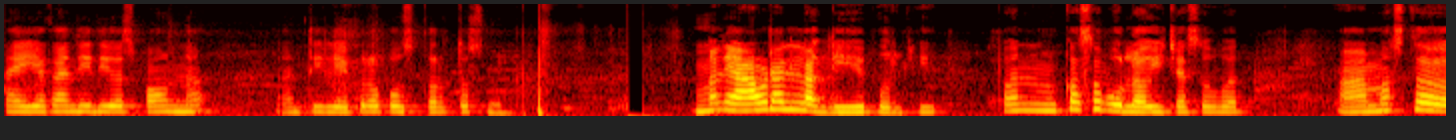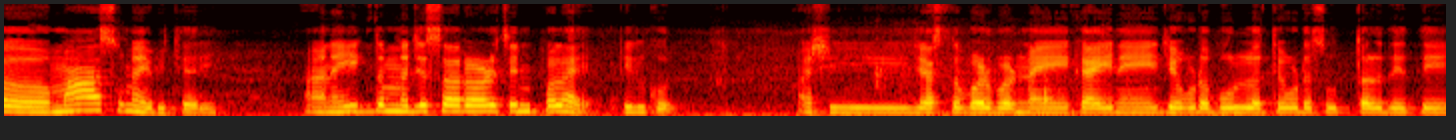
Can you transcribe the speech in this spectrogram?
नाही एखादी दिवस पाहून ना. आणि तिला प्रपोज करतोच मी. मला आवडायला लागली ही पोरगी. पण कसं बोलावं हिच्यासोबत? मस्त मासून आहे बिचारी. आणि एकदम म्हणजे सरळ सिंपल आहे बिलकुल. अशी जास्त बडबड नाही काही नाही. जेवढं बोललं तेवढंच उत्तर देते.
